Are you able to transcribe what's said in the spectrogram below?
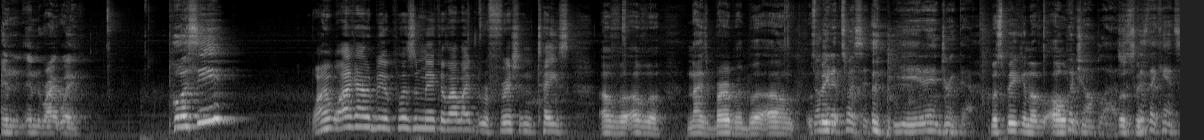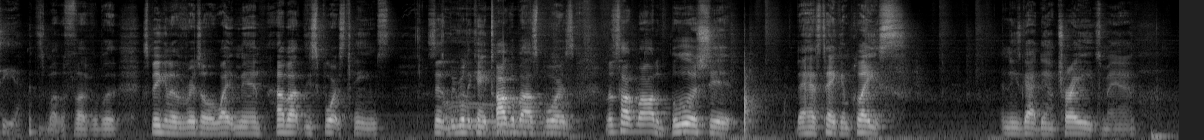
In in the right way. Pussy? Why why I gotta be a pussy man? Because I like the refreshing taste of a, of a nice bourbon. But um, Don't get it twisted. you didn't drink that. But speaking of old, I'll put you on blast just because they can't see you. this motherfucker. But speaking of rich old white men, how about these sports teams? Since we really can't talk about sports, let's talk about all the bullshit that has taken place in these goddamn trades, man.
